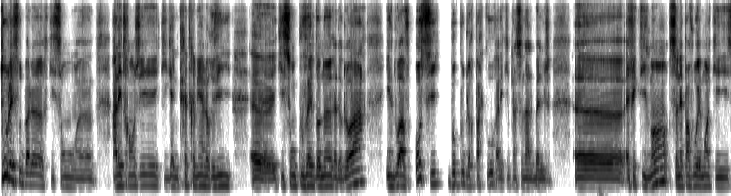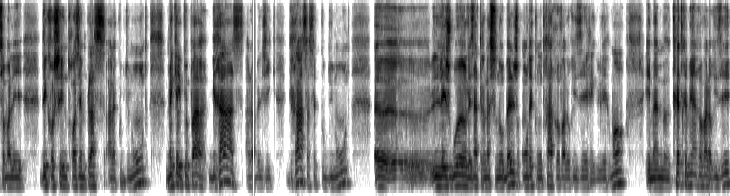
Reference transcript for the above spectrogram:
tous les footballeurs qui sont euh, à l'étranger, qui gagnent très très bien leur vie qui sont couverts d'honneur et de gloire, ils doivent beaucoup de leur parcours à l'équipe nationale belge. Euh, effectivement, ce n'est pas vous et moi qui sommes allés décrocher une troisième place à la Coupe du Monde, mais quelque part, grâce à la Belgique, grâce à cette Coupe du Monde, euh, les joueurs, les internationaux belges ont des contrats revalorisés régulièrement et même très très bien revalorisés.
